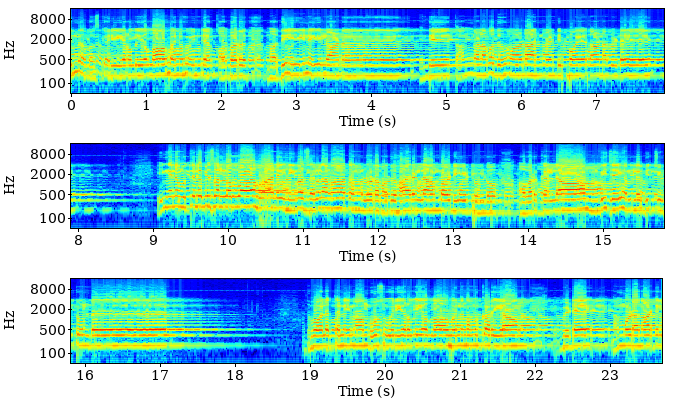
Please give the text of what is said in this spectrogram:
ഇന്ന് ബസ്കരി കബർ ഖബർ മദീനയിലാണ്. എന്തേ തങ്ങളെ മധുമാടാൻ വേണ്ടി പോയതാണ് അവിടെ ഇങ്ങനെ മുത്തുനബി സല്ലല്ലാഹു അലൈഹി വസല്ലമ തങ്ങളുടെ മധുഹാരെല്ലാം പാടിയിട്ടുണ്ടോ? അവർക്കെല്ലാം വിജയം ലഭിച്ചിട്ടുണ്ട്. അതുപോലെ തന്നെ ഇമാം ബൂസൂരി റളിയല്ലാഹുവിന് നമുക്കറിയാം. ഇവിടെ നമ്മുടെ നാട്ടിൽ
